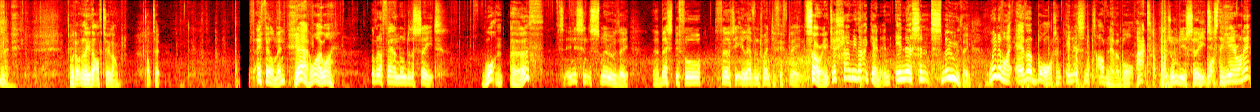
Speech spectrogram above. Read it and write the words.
we? No. We don't want to leave that off too long. Top tip. Hey, filming. Yeah, why, why? Look what I found under the seat. What on earth? It's an innocent smoothie. Uh, best before 30 11 2015. Sorry, just show me that again. An innocent smoothie. When have I ever bought an innocent? I've never bought that. It was under your seat. What's the year on it?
